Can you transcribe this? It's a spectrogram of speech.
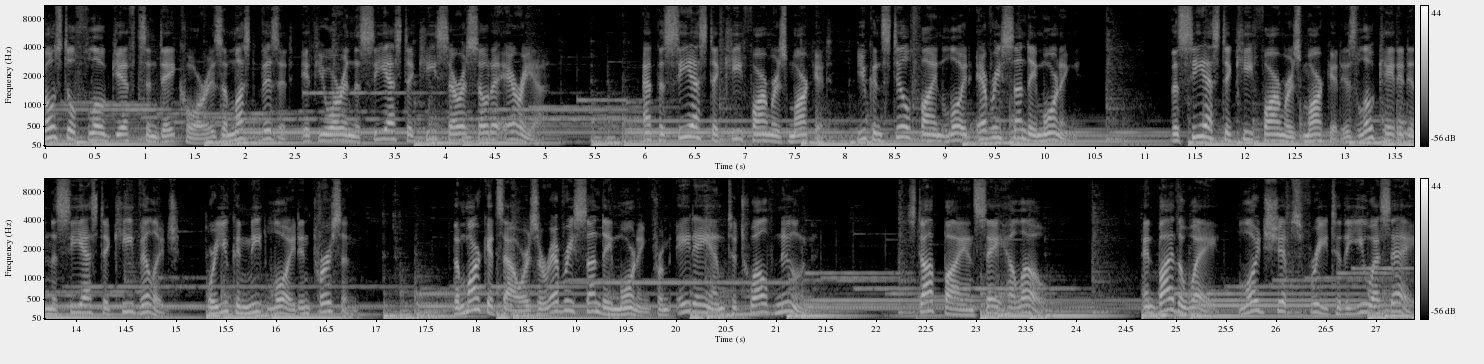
Coastal Flow Gifts and Decor is a must visit if you are in the Siesta Key Sarasota area. At the Siesta Key Farmers Market, you can still find Lloyd every Sunday morning. The Siesta Key Farmers Market is located in the Siesta Key Village, where you can meet Lloyd in person. The market's hours are every Sunday morning from 8 a.m. to 12 noon. Stop by and say hello. And by the way, Lloyd ships free to the USA.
